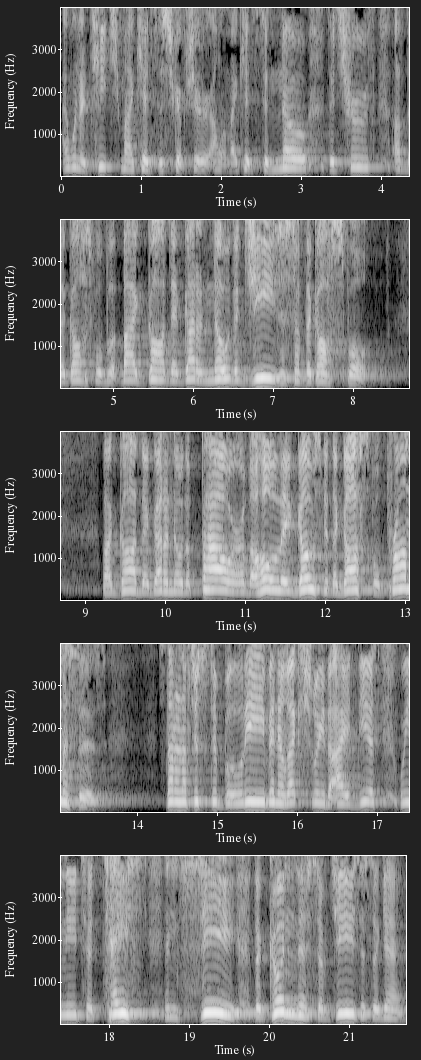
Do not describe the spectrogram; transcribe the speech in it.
I want to teach my kids the scripture. I want my kids to know the truth of the gospel, but by God, they've got to know the Jesus of the gospel. By God, they've got to know the power of the Holy Ghost that the gospel promises. It's not enough just to believe intellectually the ideas. We need to taste and see the goodness of Jesus again.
